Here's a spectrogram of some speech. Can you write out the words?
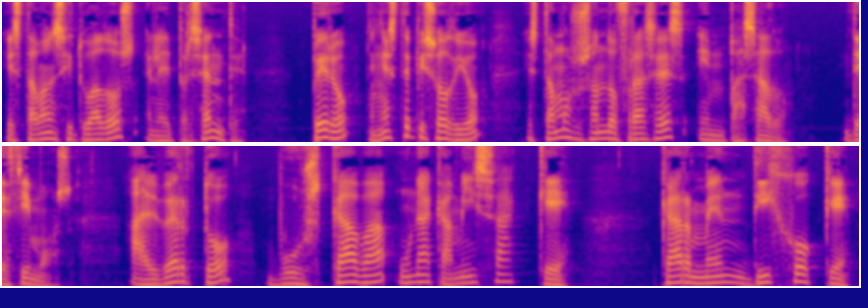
estaban situados en el presente. Pero en este episodio estamos usando frases en pasado. Decimos, Alberto buscaba una camisa que. Carmen dijo que.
